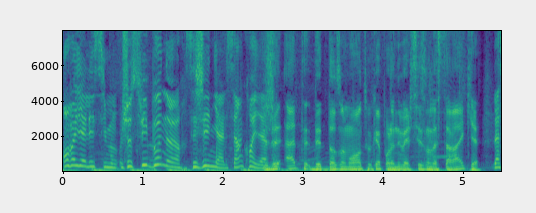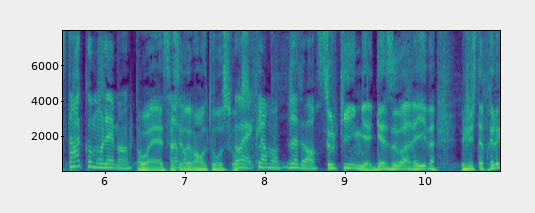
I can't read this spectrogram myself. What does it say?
On va y aller, Simon. Je suis bonheur. C'est génial, c'est incroyable. J'ai hâte d'être dans un mois en tout cas pour la nouvelle saison de la Starac. La Starac comme on l'aime. Hein. Ouais, ça c'est Vraiment. retour aux sources. Ouais, clairement, j'adore. Soul King, Gazo arrive juste après le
